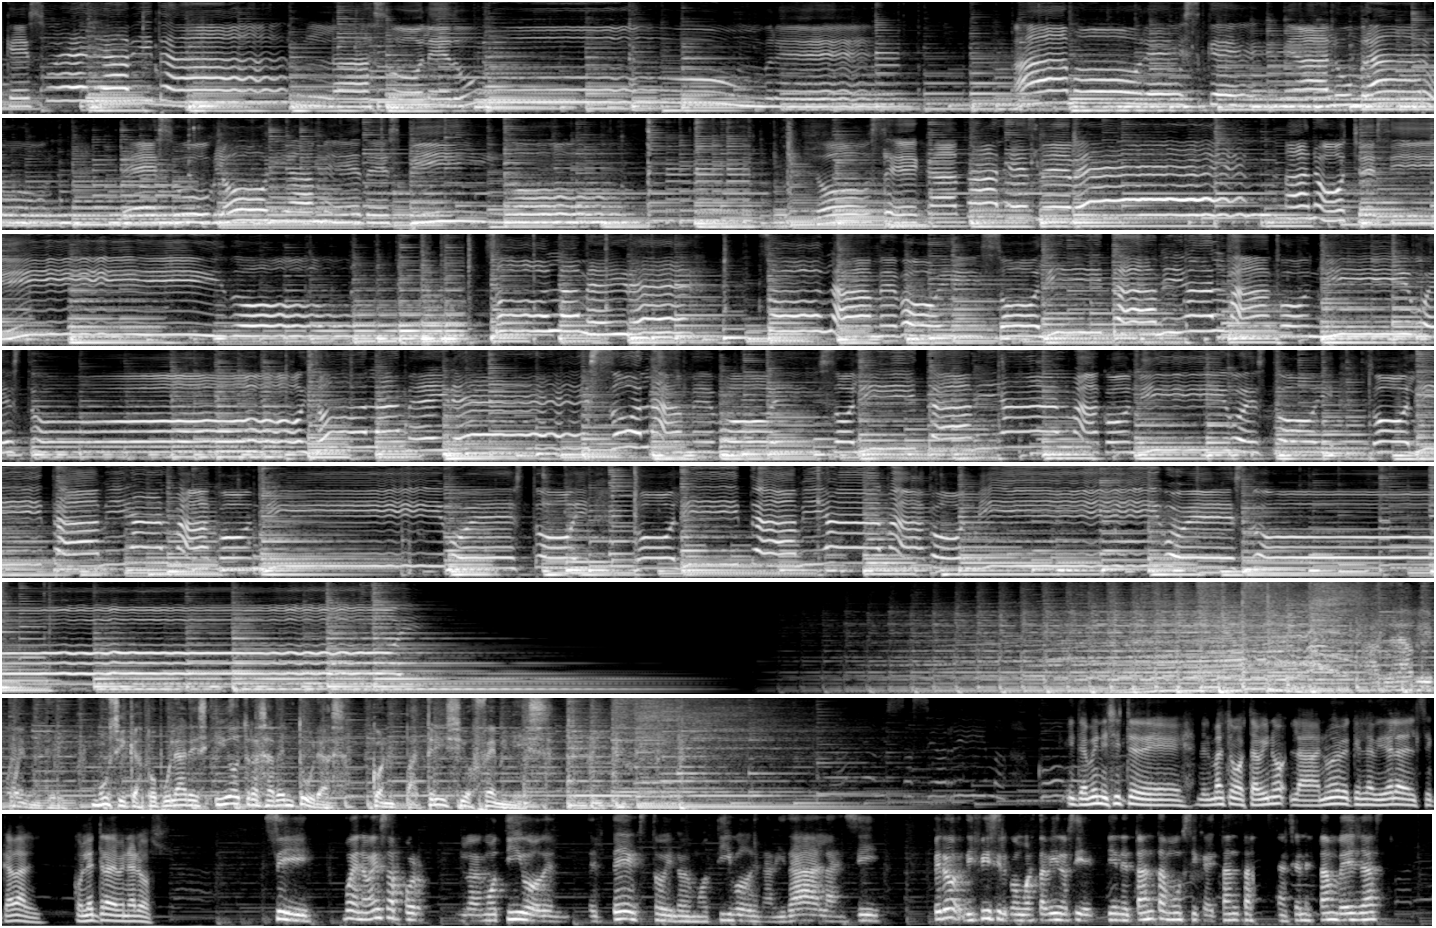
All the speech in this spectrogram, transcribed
que suele habitar la soledumbre. Amores que me alumbraron, de su gloria me despido. Músicas populares y otras aventuras con Patricio Féminis. Y también hiciste del maestro Gustavino la 9, que es la Vidala del Secadal, con letra de Benarós. Sí, bueno, esa por lo emotivo del, texto y lo emotivo de la Vidala en sí. Pero difícil con Guastavino, sí, tiene tanta música y tantas canciones tan bellas,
